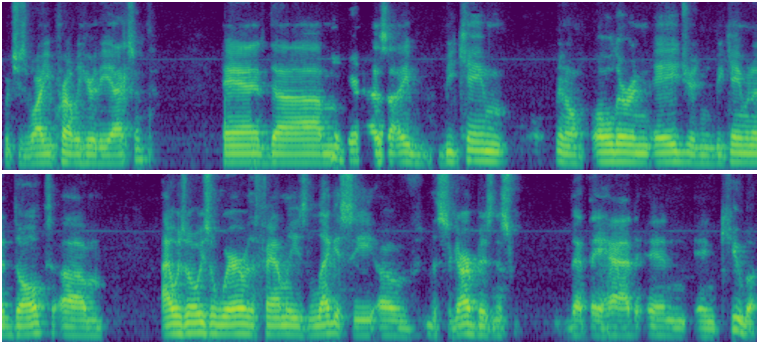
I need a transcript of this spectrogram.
which is why you probably hear the accent. And um, as I became, you know, older in age and became an adult, um, I was always aware of the family's legacy of the cigar business that they had in in Cuba,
